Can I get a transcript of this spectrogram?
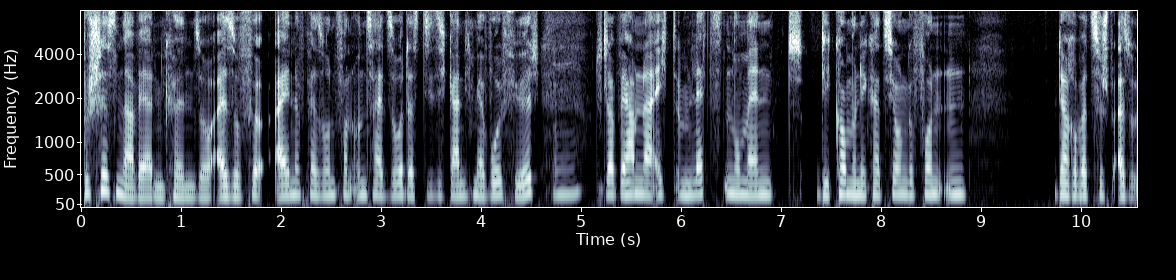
beschissener werden können. So. Also für eine Person von uns halt so, dass die sich gar nicht mehr wohlfühlt. Mhm. Ich glaube, wir haben da echt im letzten Moment die Kommunikation gefunden, darüber zu also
